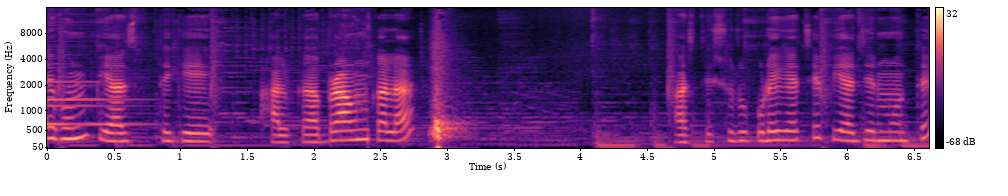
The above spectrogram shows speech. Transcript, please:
দেখুন, পেঁয়াজ থেকে হালকা ব্রাউন কালার আসতে শুরু করে গেছে পেঁয়াজের মধ্যে।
